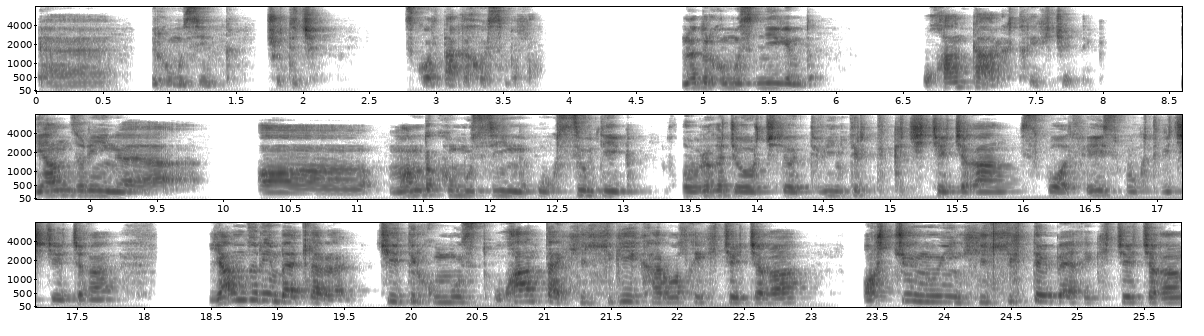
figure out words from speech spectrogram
Э, тэр хүмүүсийн шүтэж скол дагах байсан болов. Өнөөдөр хүмүүс нийгэмд ухаантай харагдахыг хичээдэг. Янз бүрийн мондог хүмүүсийн үгсүүдийг хувиргаж өөрчлөө твиттерт гэж хичээж байгаа, эсвэл фейсбુકт гэж хичээж байгаа. Янз бүрийн байдлаар чи тэр хүмүүст ухаантай хиллэгийг харуулахыг хичээж байгаа. Орчин үеийн хиллэгтэй байхыг хичээж байгаа.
